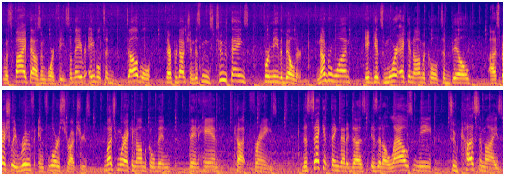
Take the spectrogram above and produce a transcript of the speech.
was 5,000 board feet. So they were able to double their production. This means two things for me, the builder. Number one, it gets more economical to build, uh, especially roof and floor structures. Much more economical than, than hand cut frames. The second thing that it does is it allows me to customize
